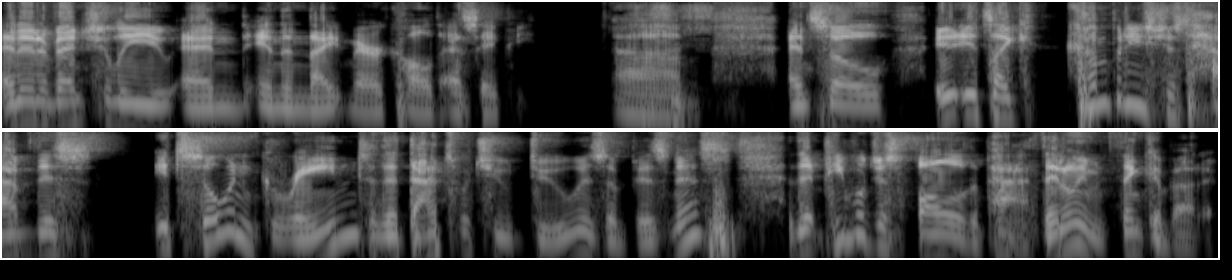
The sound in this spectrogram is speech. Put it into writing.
and then eventually you end in the nightmare called SAP. Um, and so it, it's like companies just have this. It's so ingrained that that's what you do as a business that people just follow the path. They don't even think about it.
